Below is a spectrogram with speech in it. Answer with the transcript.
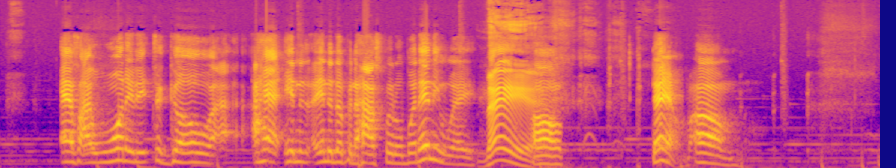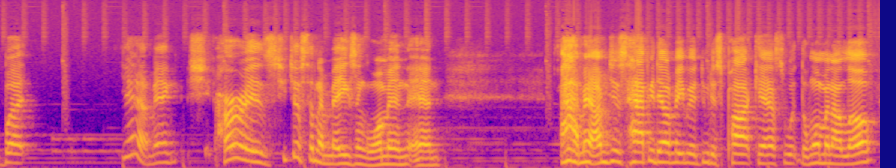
as I wanted it to go. I, I had ended, ended up in the hospital, but anyway, Man. um, damn. Um, but yeah, man, she, her is she's just an amazing woman, and ah, man, I'm just happy that I'm able to do this podcast with the woman I love.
